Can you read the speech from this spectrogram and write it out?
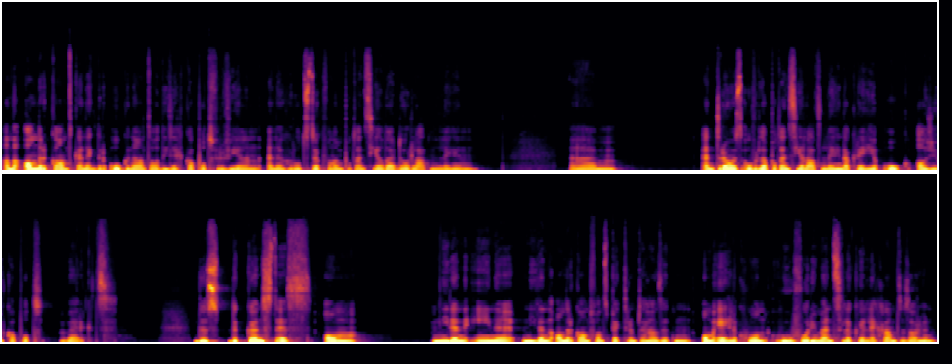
Aan de andere kant ken ik er ook een aantal die zich kapot vervelen en een groot stuk van hun potentieel daardoor laten liggen. Ehm, en trouwens, over dat potentieel laten liggen, dat krijg je ook als je kapot werkt. Dus de kunst is om niet in de ene, niet in de andere kant van het spectrum te gaan zitten, om eigenlijk gewoon hoe voor je menselijke lichaam te zorgen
